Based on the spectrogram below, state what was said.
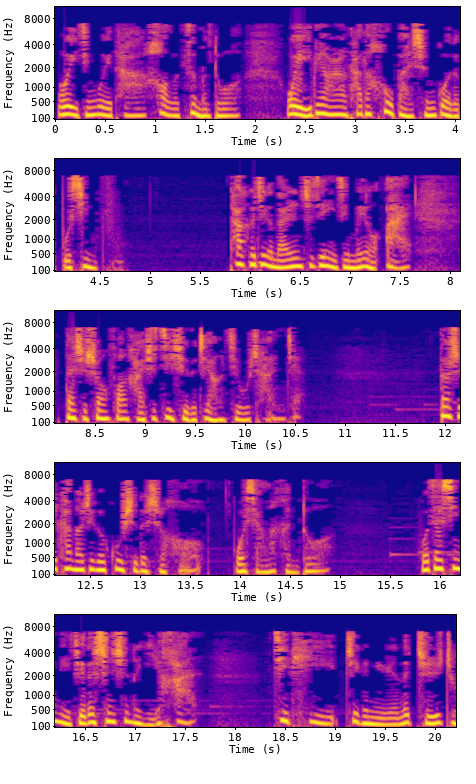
我已经为他耗了这么多，我一定要让他的后半生过得不幸福。她和这个男人之间已经没有爱。但是双方还是继续的这样纠缠着。当时看到这个故事的时候，我想了很多，我在心里觉得深深的遗憾，既替这个女人的执着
